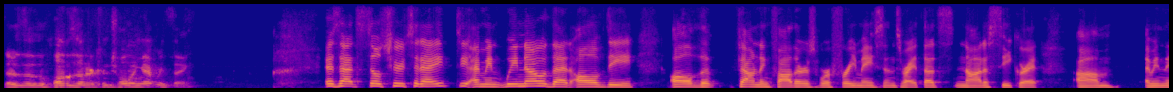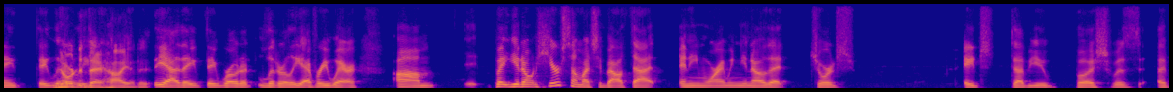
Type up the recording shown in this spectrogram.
They're the the ones that are controlling everything. Is that still true today? Do you, I mean we know that all of the all of the founding fathers were Freemasons, right? That's not a secret. Um, I mean they they literally Nor did they hide it. yeah they they wrote it literally everywhere um but you don't hear so much about that anymore i mean you know that george h.w bush was a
